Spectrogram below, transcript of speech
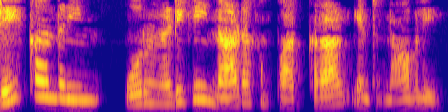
ஜெயகாந்தனின் ஒரு நடிகை நாடகம் பார்க்கிறாள் என்ற நாவலில்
